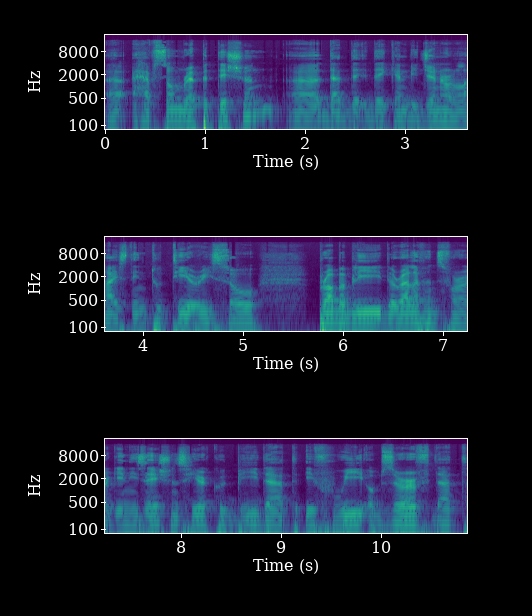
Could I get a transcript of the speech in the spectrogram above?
uh, have some repetition uh, that they, they, can be generalized into theory. So probably the relevance for organizations here could be that if we observe that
